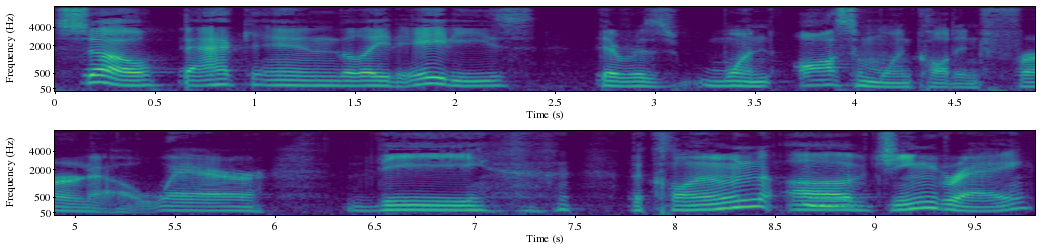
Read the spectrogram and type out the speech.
So back in the late '80s, there was one awesome one called Inferno, where the the clone of Jean Grey.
